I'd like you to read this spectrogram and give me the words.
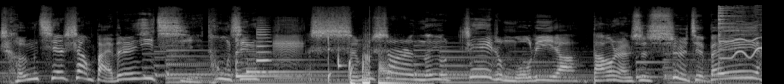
成千上百的人一起痛心，什么事儿能有这种魔力呀、当然是世界杯呀、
